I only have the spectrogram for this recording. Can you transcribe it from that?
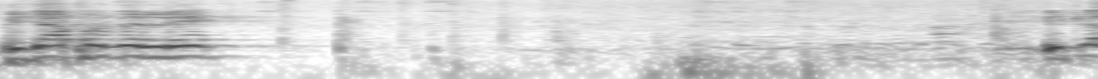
ಬಿಜಾಪುರದಲ್ಲಿ. ಇಟ್ಲ.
